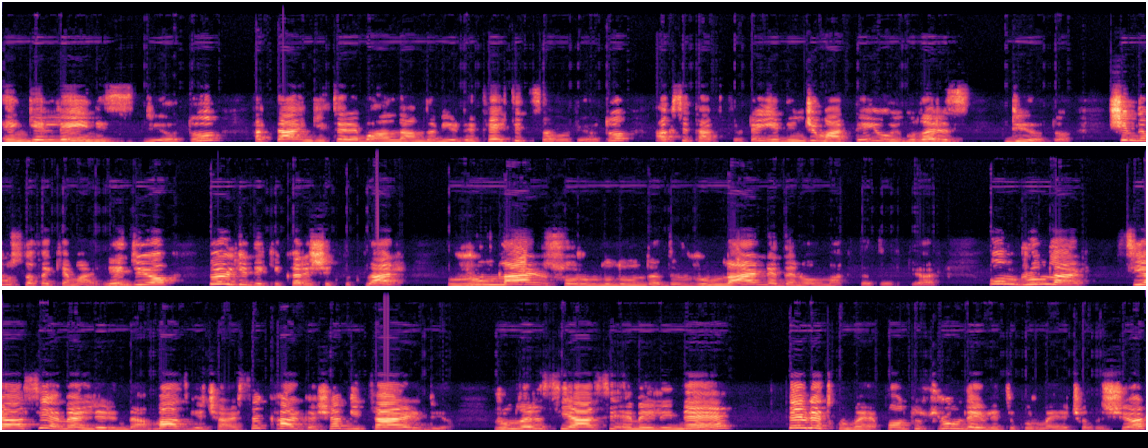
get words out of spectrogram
engelleyiniz diyordu. Hatta İngiltere bu anlamda bir de tehdit savuruyordu. Aksi takdirde 7. maddeyi uygularız diyordu. Şimdi Mustafa Kemal ne diyor? Bölgedeki karışıklıklar Rumlar sorumluluğundadır. Rumlar neden olmaktadır diyor. Um Rumlar siyasi emellerinden vazgeçerse kargaşa biter diyor. Rumların siyasi emeli ne? Devlet kurmaya, Pontus Rum devleti kurmaya çalışıyor.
